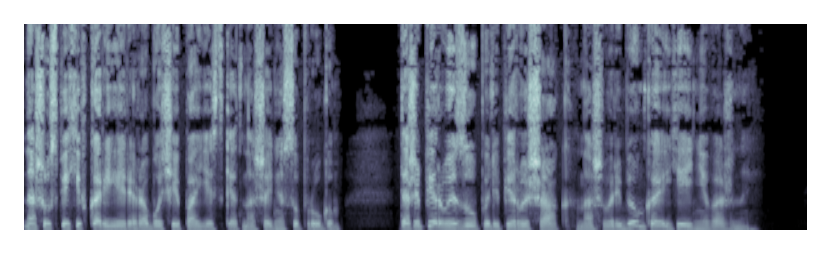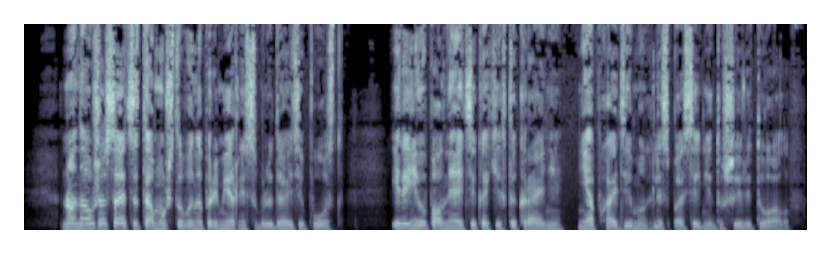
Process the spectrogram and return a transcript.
Наши успехи в карьере, рабочие поездки, отношения с супругом, даже первый зуб или первый шаг нашего ребенка ей не важны. Но она ужасается тому, что вы, например, не соблюдаете пост или не выполняете каких-то крайне необходимых для спасения души ритуалов.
